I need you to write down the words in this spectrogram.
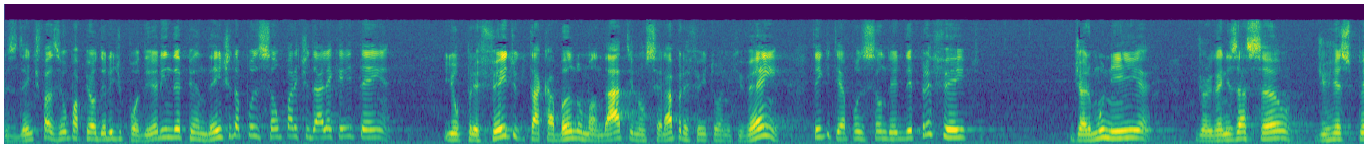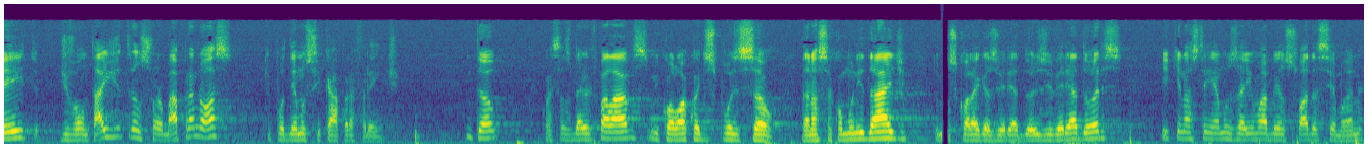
presidente fazer o papel dele de poder independente da posição partidária que ele tenha. E o prefeito que está acabando o mandato e não será prefeito o ano que vem, tem que ter a posição dele de prefeito, de harmonia, de organização, de respeito, de vontade de transformar para nós, que podemos ficar para frente. Então, com essas breves palavras, me coloco à disposição da nossa comunidade, dos meus colegas vereadores e vereadoras, e que nós tenhamos aí uma abençoada semana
